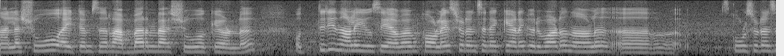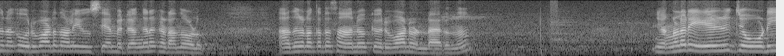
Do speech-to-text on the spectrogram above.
നല്ല ഷൂ ഐറ്റംസ് റബ്ബറിന്റെ ഷൂ ഒക്കെ ഉണ്ട്. ഒത്തിരി നാൾ യൂസ് ചെയ്യാം. അപ്പം കോളേജ് സ്റ്റുഡൻസിനൊക്കെ ആണെങ്കിൽ ഒരുപാട് നാൾ സ്കൂൾ സ്റ്റുഡൻസിനൊക്കെ ഒരുപാട് നാൾ യൂസ് ചെയ്യാൻ പറ്റും. അങ്ങനെ കിടന്നോളും. അത് കണക്കത്തെ സാധനമൊക്കെ ഒരുപാടുണ്ടായിരുന്നു. ഞങ്ങളൊരു ഏഴ് ജോഡി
